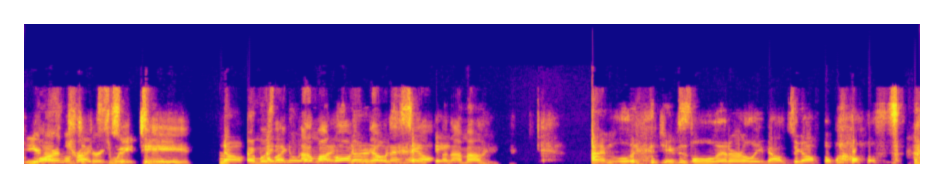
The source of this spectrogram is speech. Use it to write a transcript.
You're Lauren not supposed tried to drink sweet tea No, and was I like, "Oh my gosh, was. No, I'm no, no, going to hell," and I'm out. I'm James is literally bouncing off the walls.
